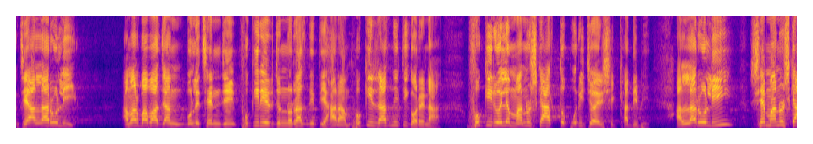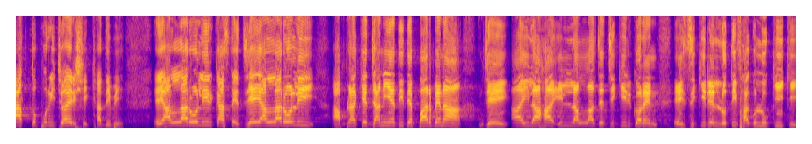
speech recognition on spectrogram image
যে আল্লাহর অলি আমার বাবা যান বলেছেন যে ফকিরের জন্য রাজনীতি হারাম। ফকির রাজনীতি করে না। ফকির হইলে মানুষকে আত্মপরিচয়ের শিক্ষা দিবে। আল্লাহর অলি সে মানুষকে আত্মপরিচয়ের শিক্ষা দিবে। এই আল্লাহর অলির কাছে যে আল্লাহর অলি আপনাকে জানিয়ে দিতে পারবে না যে ইলাহা ইল্লাল্লাহ যে জিকির করেন, এই জিকিরের লতিফাগুলো কি কি?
